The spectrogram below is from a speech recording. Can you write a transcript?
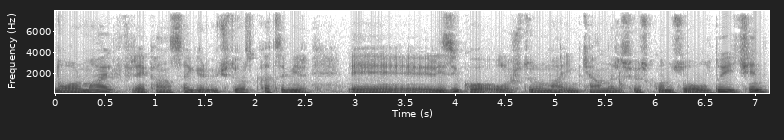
normal frekansa göre 3-4 katı bir e, riziko oluşturma imkanları söz konusu olduğu için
